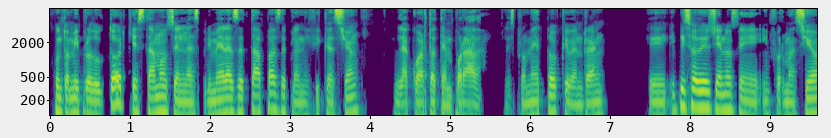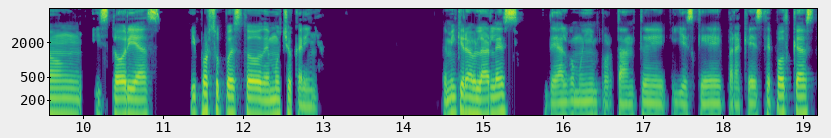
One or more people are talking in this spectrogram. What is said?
Junto a mi productor, que estamos en las primeras etapas de planificación de la cuarta temporada. Les prometo que vendrán eh, episodios llenos de información, historias y por supuesto de mucho cariño. También quiero hablarles de algo muy importante y es que para que este podcast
